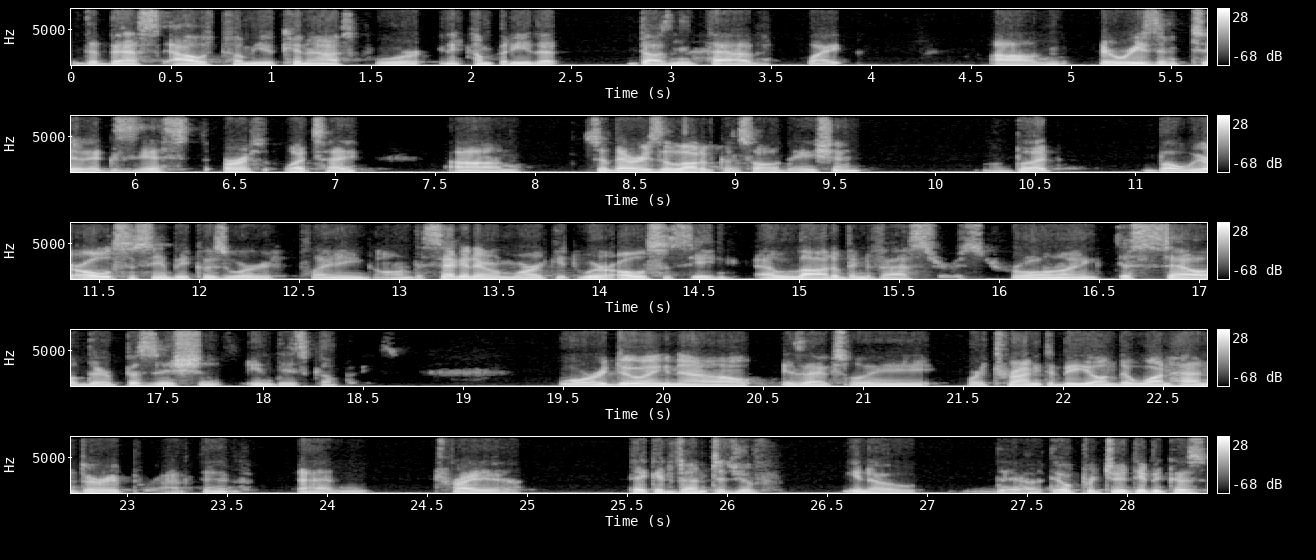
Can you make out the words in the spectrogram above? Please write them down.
the best outcome you can ask for in a company that doesn't have like um, a reason to exist, or let's say. Um, so there is a lot of consolidation, but but we're also seeing because we're playing on the secondary market, we're also seeing a lot of investors trying to sell their positions in these companies. What we're doing now is actually we're trying to be on the one hand very proactive and try to take advantage of you know the, the opportunity because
